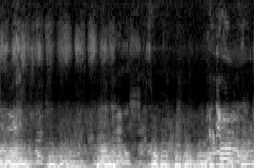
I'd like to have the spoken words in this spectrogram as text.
এগারো, ফুলবাড়ি তেরো। দর্শক, আপনারা দেখতে পাচ্ছেন।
